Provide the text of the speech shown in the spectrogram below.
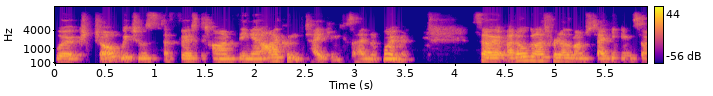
workshop, which was a first time thing, and I couldn't take him because I had an appointment. So I'd organised for another mum to take him. So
